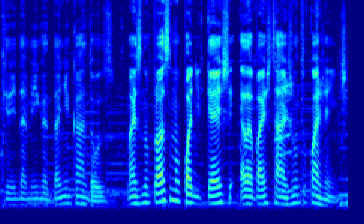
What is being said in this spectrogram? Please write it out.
querida amiga Dani Cardoso, mas no próximo podcast ela vai estar junto com a gente.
